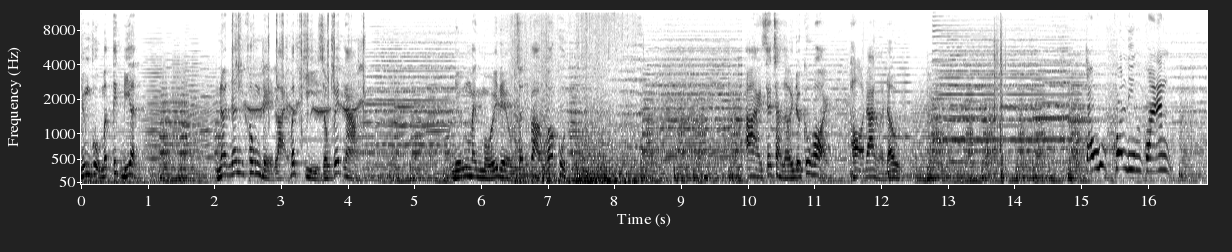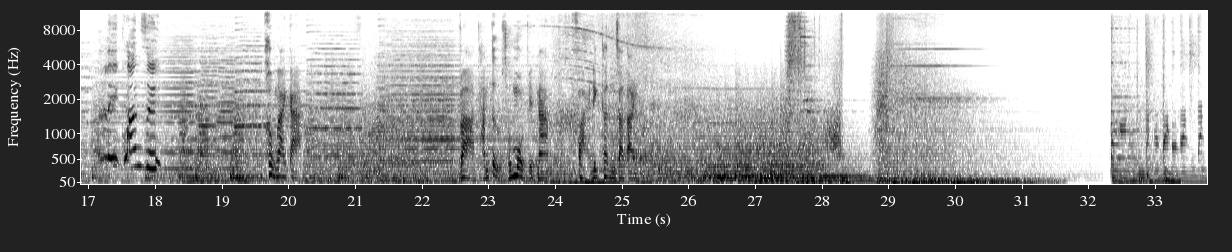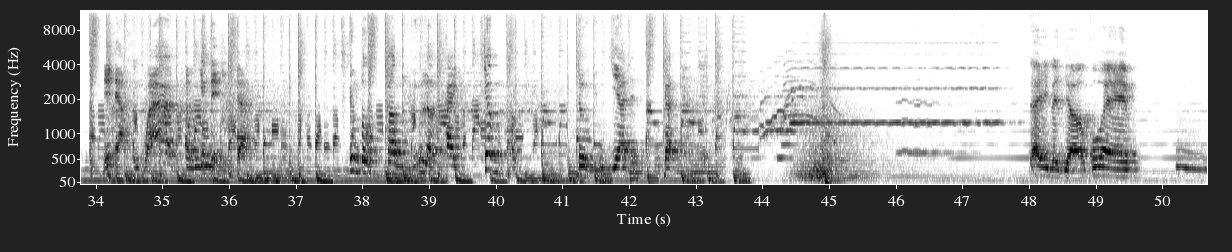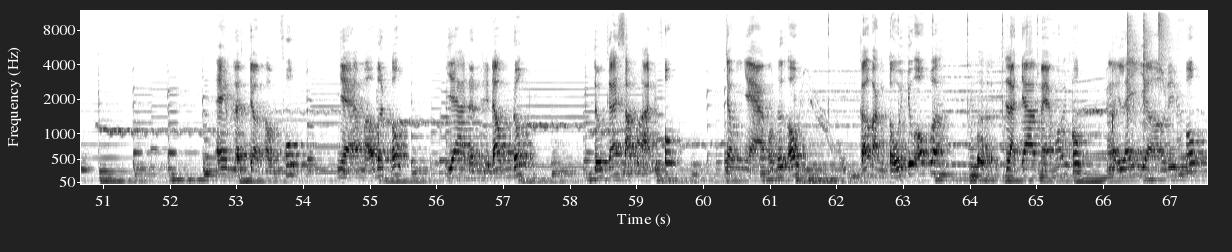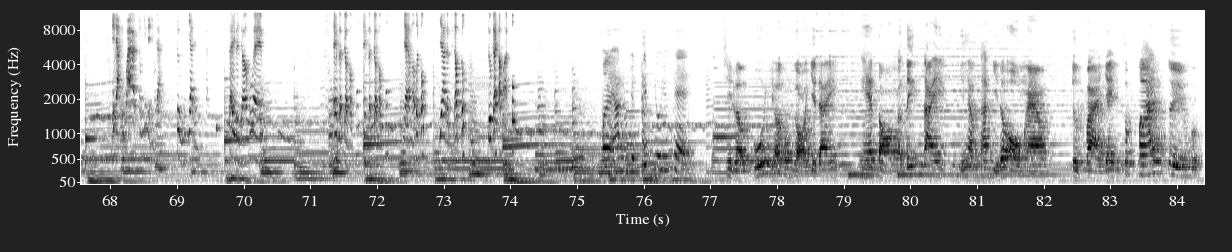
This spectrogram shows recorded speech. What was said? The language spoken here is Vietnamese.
những vụ mất tích bí ẩn. Nạn nhân không để lại bất kỳ dấu vết nào. Những manh mối đều dẫn vào ngõ cụt. Ai sẽ trả lời được câu hỏi họ đang ở đâu? Cháu có liên quan Liên quan gì Không ai cả. Và thám tử số 1 Việt Nam phải đích thân ra tay. Để đạt hiệu quả trong vấn đề điều tra. Chúng tôi cần những lời khai chân thật Từ những gia đình của các nạn nhân. Đây là vợ của em. Em là Trần Hồng Phúc, Nhà em ở bên Úc. Gia đình thì đông đúc Được cái sống hạnh phúc Trong nhà có thứ Úc. Cỡ bằng tuổi chú Úc á. Là cha mẹ hối thúc Mày lấy vợ đi Phúc. Mời anh trực tiếp vô vấn đề. Thì lần cuối vợ con gọi về đây Nghe toàn là tiếng Tây Những âm thanh gì đó ồn ào. Được vài giây cúp máy tiêu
